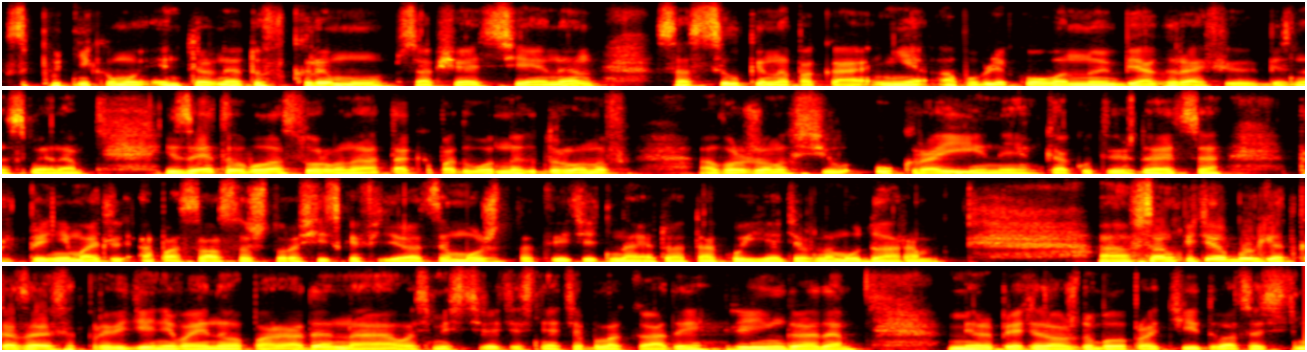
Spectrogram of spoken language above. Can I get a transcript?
к спутниковому интернету в Крыму, сообщает CNN со ссылкой на пока не опубликованную биографию бизнесмена. Из-за этого была сорвана атака подводных дронов вооруженных сил Украины. Как утверждается, предприниматель опасался, что Российская Федерация может ответить на эту атаку янерным ударом. А в Санкт-Петербурге отказались от проведения военного парада на 80-летие снятия блокады Олимпиады Ленинграда. Мероприятие должно было пройти 27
